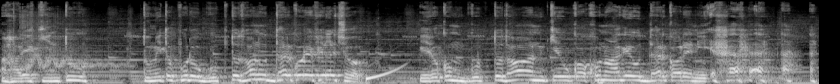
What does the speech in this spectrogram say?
আরে কিন্তু, তুমি তো পুরো গুপ্তধন উদ্ধার করে ফেলেছো। এরকম গুপ্তধন কেউ কখনো আগে উদ্ধার করেনি।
